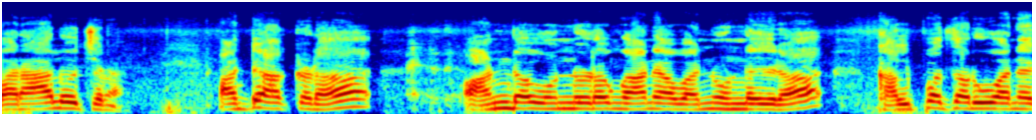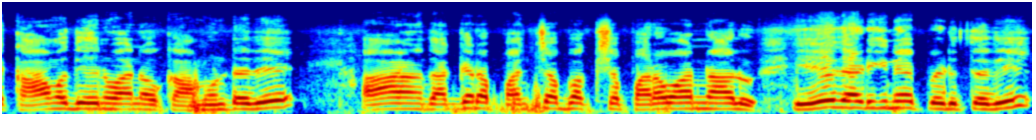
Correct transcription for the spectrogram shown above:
వారి ఆలోచన. అంటే అక్కడ అండ ఉండడం కానీ అవన్నీ ఉండదురా. కల్పతరు అనే కామధేను అనే ఒక ఆమె ఉంటుంది. ఆయన దగ్గర పంచభక్ష పరవాన్నాలు ఏది అడిగినా పెడుతుంది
